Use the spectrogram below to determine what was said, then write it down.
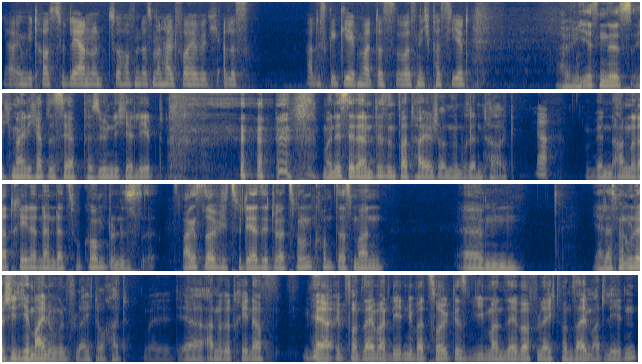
ja irgendwie draus zu lernen und zu hoffen, dass man halt vorher wirklich alles, alles gegeben hat, dass sowas nicht passiert. Aber wie ist denn das? Ich meine, ich habe das ja persönlich erlebt. Man ist ja dann ein bisschen parteiisch an so einem Renntag. Ja. Und wenn ein anderer Trainer dann dazukommt und es zwangsläufig zu der Situation kommt, dass man ähm, ja, dass man unterschiedliche Meinungen vielleicht auch hat, weil der andere Trainer mehr von seinem Athleten überzeugt ist, wie man selber vielleicht von seinem Athleten.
